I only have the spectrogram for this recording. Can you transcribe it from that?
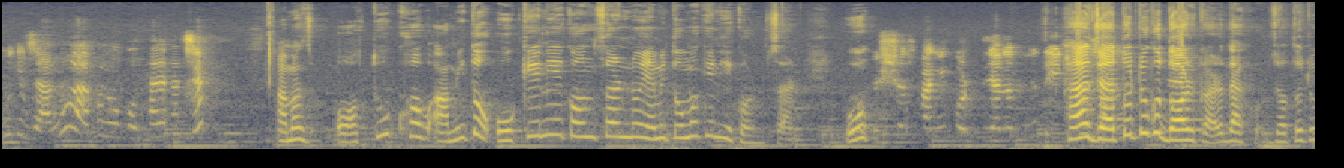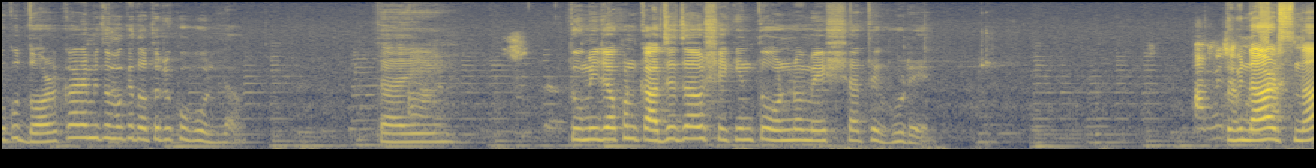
তুমি কি জানো এখন ও কোথায় আছে? আমার অত খব আমি তো ওকে নিয়ে কনসার্ন নই আমি তোমাকে নিয়ে কনসার্ন ও হ্যাঁ যতটুকু দরকার দেখো যতটুকু দরকার আমি তোমাকে ততটুকু বললাম। তাই তুমি যখন কাজে যাও সে কিন্তু অন্য মেয়ের সাথে ঘুরে। তুমি নার্স না?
